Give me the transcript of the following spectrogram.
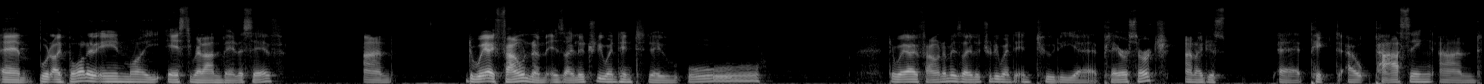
Um, but I bought it in my AC Milan beta save, and the way I found him is I literally went into the oh. The way I found him is I literally went into the uh, player search and I just uh, picked out passing and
